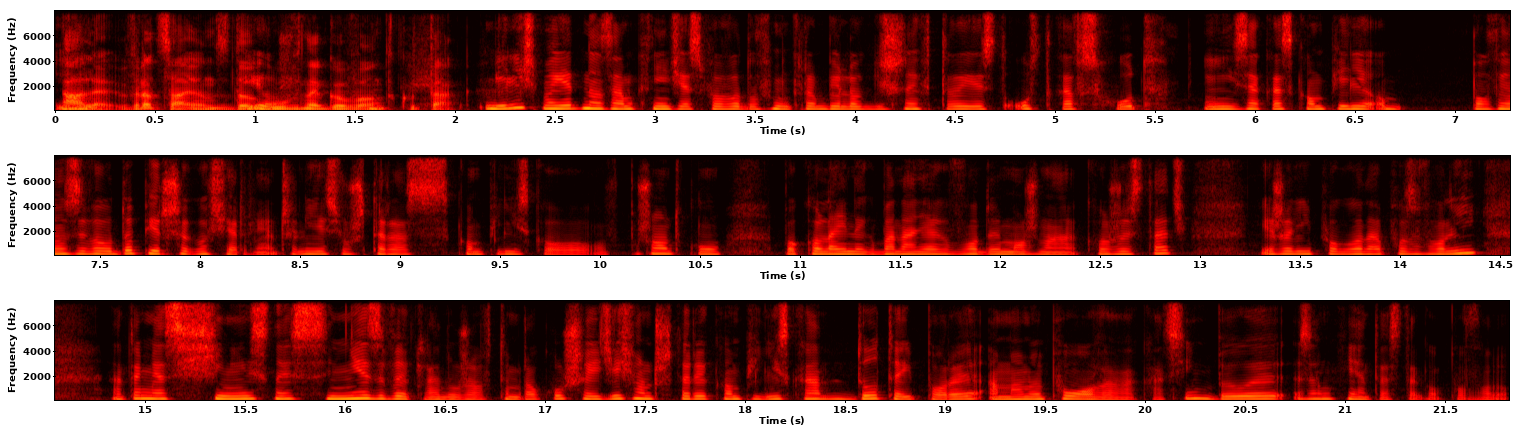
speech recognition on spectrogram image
I- Ale wracając do Już. głównego wątku, tak. Mieliśmy jedno zamknięcie z powodów mikrobiologicznych, to jest Ustka Wschód i zakaz kąpieli obowiązywał do 1 sierpnia, czyli jest już teraz kąpielisko w porządku. Po kolejnych badaniach wody można korzystać, jeżeli pogoda pozwoli. Natomiast sinic jest niezwykle dużo w tym roku. 64 kąpieliska do tej pory, a mamy połowę wakacji, były zamknięte z tego powodu.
